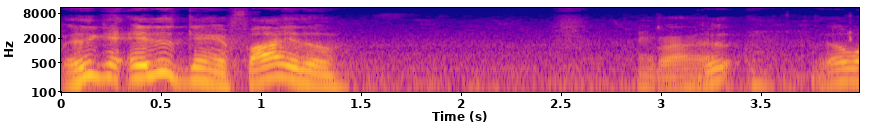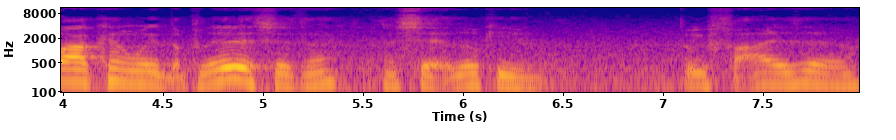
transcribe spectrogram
This game- hey, this game fire though. That's why I couldn't wait to play this shit, man. That shit look you three fire as hell.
